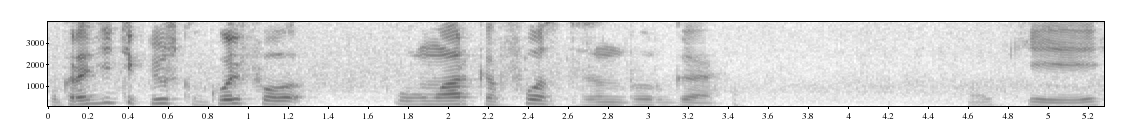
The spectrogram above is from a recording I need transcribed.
Украдите клюшку гольфа у Марка Фостенбурга. Окей.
